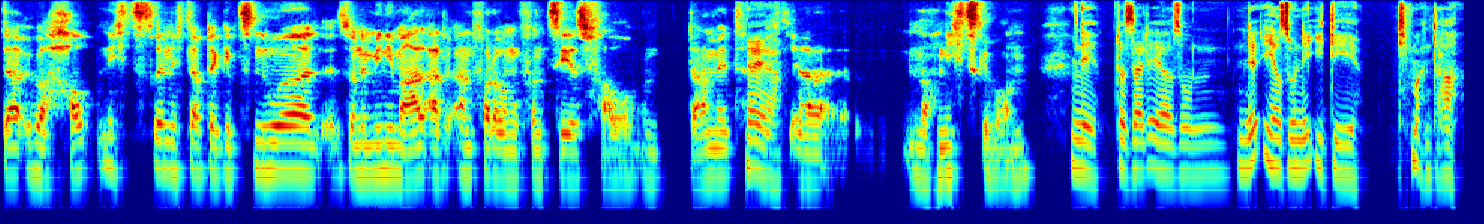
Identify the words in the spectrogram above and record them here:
da überhaupt nichts drin. Ich glaube, da gibt's nur so eine Minimalanforderung von CSV. Und damit ja, ja. ja noch nichts gewonnen. Nee, das ist halt eher so, ein, ne, eher so eine Idee, die man da.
